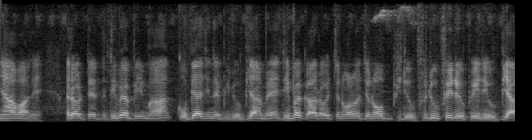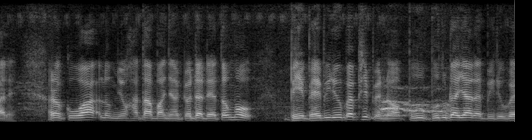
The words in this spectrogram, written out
များပါတယ်အဲ့တော့ဒီဘက်ဘေးမှာကိုပြခြင်းတဲ့ video ပြမယ်ဒီဘက်ကတော့ကျွန်တော်တို့ကျွန်တော် video face to face တွေကိုပြတယ်အဲ့တော့ကိုကအဲ့လိုမျိုးဟာတာပညာပြောတတ်တယ်သုံးမဟုတ်ဘယ်ဘယ်ဗီဒီယိုပဲဖြစ်ဖြစ်နော်ဘူးဘူးတူတရတဲ့ဗီဒီယိုပဲ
